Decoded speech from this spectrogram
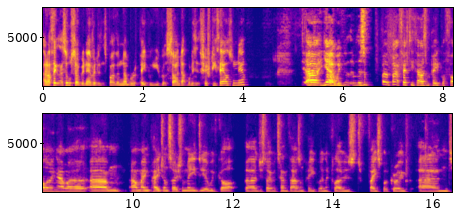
and I think that's also been evidenced by the number of people you've got signed up. What is it, fifty thousand now? Uh, yeah, we've there's about fifty thousand people following our um, our main page on social media. We've got uh, just over 10,000 people in a closed Facebook group. And,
